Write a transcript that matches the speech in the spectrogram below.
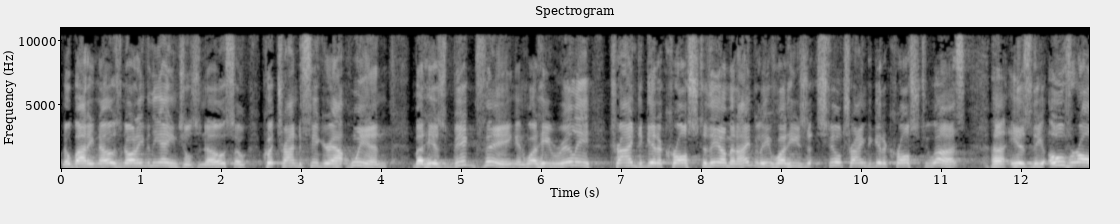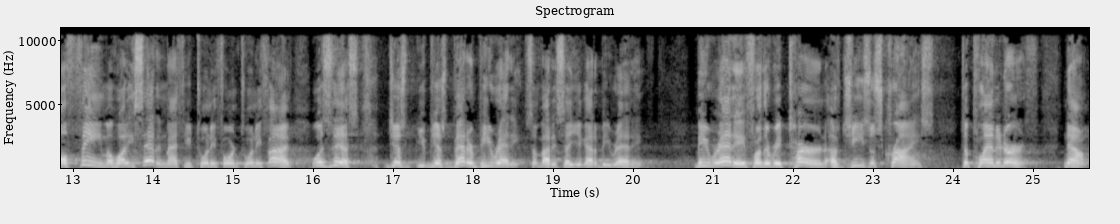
Nobody knows. Not even the angels know. So quit trying to figure out when. But his big thing and what he really tried to get across to them, and I believe what he's still trying to get across to us, uh, is the overall theme of what he said in Matthew 24 and 25 was this. Just, you just better be ready. Somebody say you got to be ready. Be ready for the return of Jesus Christ to planet Earth. Now,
